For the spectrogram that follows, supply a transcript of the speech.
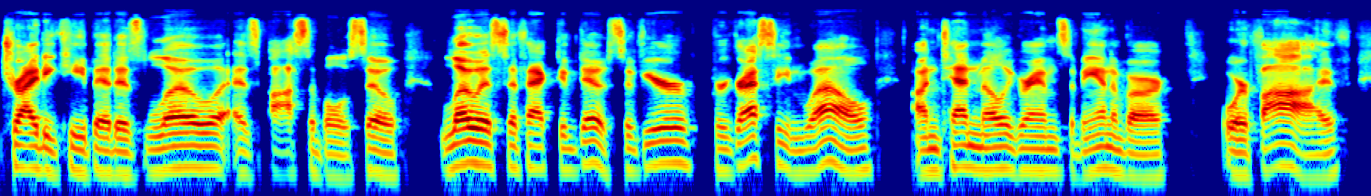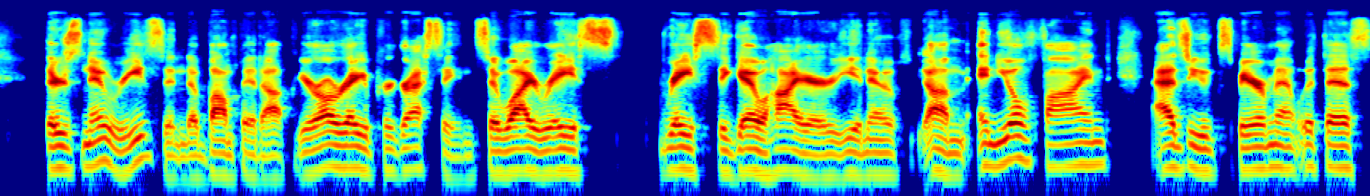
try to keep it as low as possible. So lowest effective dose. If you're progressing well on 10 milligrams of Anavar or five, there's no reason to bump it up. You're already progressing. So why race race to go higher, you know? Um, and you'll find as you experiment with this,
